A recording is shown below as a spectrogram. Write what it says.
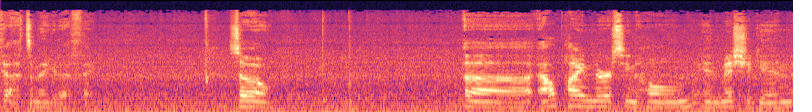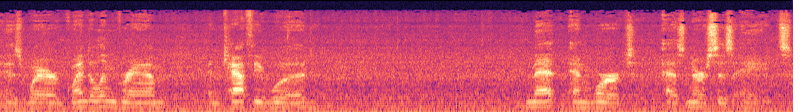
That's a negative thing. So, uh, Alpine Nursing Home in Michigan is where Gwendolyn Graham and Kathy Wood met and worked as nurses' aides.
